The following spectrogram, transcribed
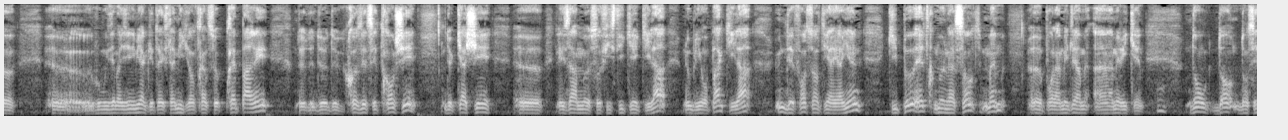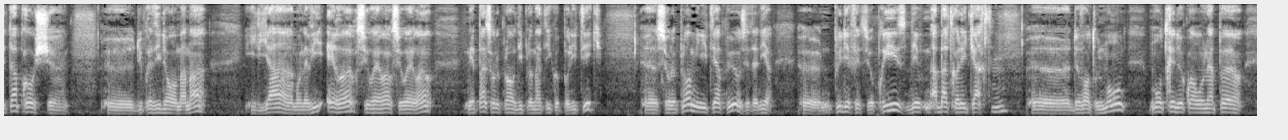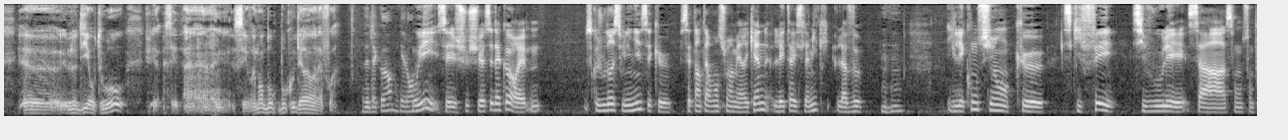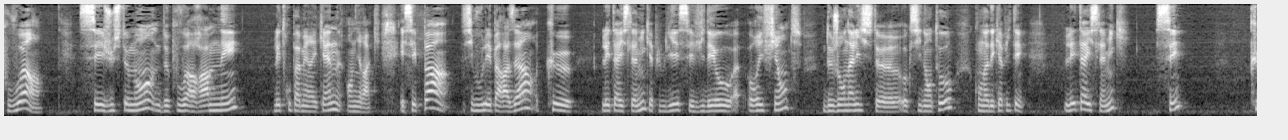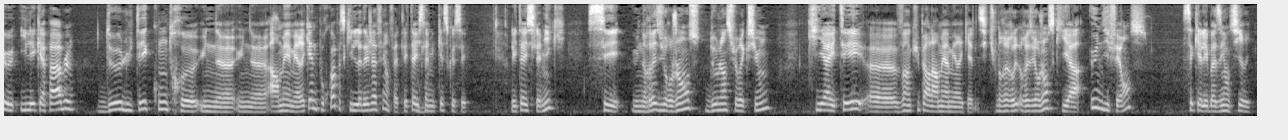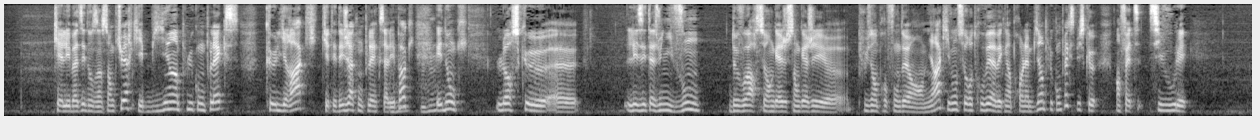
euh, vous vous imaginez bien que l'État islamique est en train de se préparer, de, creuser ses tranchées, de cacher euh, les armes sophistiquées qu'il a. N'oublions pas qu'il a une défense antiaérienne qui peut être menaçante même euh, pour la médaille américaine. Donc dans, dans cette approche du président Obama, il y a, à mon avis, erreur sur erreur sur erreur, mais pas sur le plan diplomatique ou politique, euh, sur le plan militaire pur, c'est-à-dire euh, plus d'effet de surprise, abattre les cartes mmh. euh, devant tout le monde, montrer de quoi on a peur, le dire tout haut, c'est vraiment beaucoup, beaucoup d'erreurs à la fois. Vous êtes d'accord, Oui, je, je, suis assez d'accord. Et ce que je voudrais souligner, c'est que cette intervention américaine, l'État islamique la veut. Mmh. Il est conscient que ce qui fait, si vous voulez, sa, son, son pouvoir, c'est justement de pouvoir ramener les troupes américaines en Irak. Et c'est pas, si vous voulez, par hasard que l'État islamique a publié ces vidéos horrifiantes de journalistes euh, occidentaux qu'on a décapités. L'État islamique sait qu'il est capable de lutter contre une, une armée américaine. Pourquoi? Parce qu'il l'a déjà fait en fait. L'État mhm. islamique, qu'est-ce que c'est? L'État islamique, c'est une résurgence de l'insurrection qui a été euh, vaincue par l'armée américaine. C'est une résurgence qui a une différence, c'est qu'elle est basée en Syrie, qu'elle est basée dans un sanctuaire qui est bien plus complexe que l'Irak, qui était déjà complexe à l'époque. Mhm. Mhm. Et donc, lorsque euh, les États-Unis vont devoir s'engager euh, plus en profondeur en Irak, ils vont se retrouver avec un problème bien plus complexe, puisque, en fait, si vous voulez,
